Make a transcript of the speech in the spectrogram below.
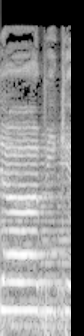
Arabic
